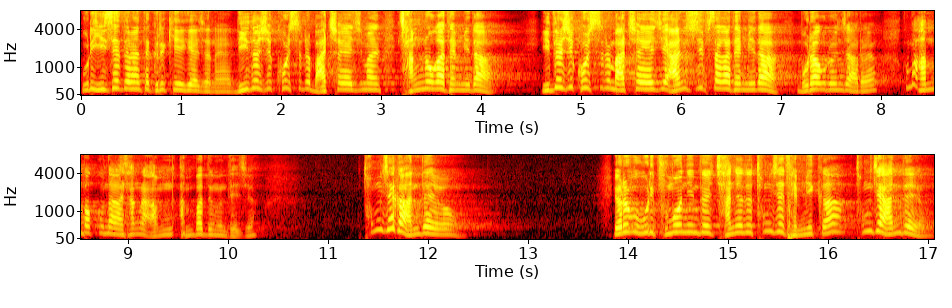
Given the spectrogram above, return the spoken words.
우리 2세들한테 그렇게 얘기하잖아요. 리더십 코스를 마쳐야지만 장로가 됩니다. 리더십 코스를 마쳐야지 안수 집사가 됩니다. 뭐라고 그러는지 알아요? 그럼 안 받고 나 장로 안, 안 받으면 되죠. 통제가 안 돼요. 여러분, 우리 부모님들 자녀들 통제 됩니까? 통제 안 돼요.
